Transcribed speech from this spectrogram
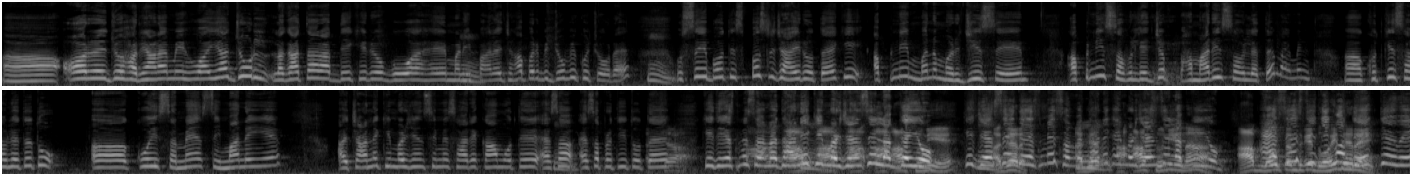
और जो हरियाणा में हुआ या जो लगातार आप देख ही रहे हो गोवा है मणिपाल है जहाँ पर भी जो भी कुछ हो रहा है उससे बहुत स्पष्ट ज़ाहिर होता है कि अपनी मन मर्ज़ी से अपनी सहूलियत जब हमारी सहूलियत है आई मीन खुद की सहूलियत है तो आ, कोई समय सीमा नहीं है। अचानक इमरजेंसी में सारे काम होते हैं ऐसा हम्म। ऐसा प्रतीत होता है अच्छा। कि देश में संवैधानिक इमरजेंसी लग गई हो कि जैसे देश में संवैधानिक इमरजेंसी लग गई हो आप ऐसी की स्थिति को। देखते हुए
